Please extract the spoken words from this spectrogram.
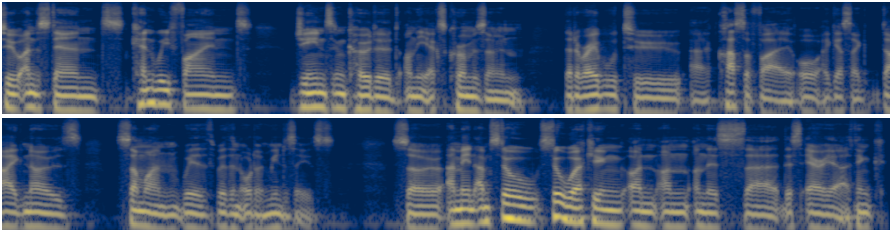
to understand can we find genes encoded on the X chromosome that are able to uh, classify or I guess like diagnose someone with with an autoimmune disease. So I mean, I'm still still working on on on this uh, this area. I think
